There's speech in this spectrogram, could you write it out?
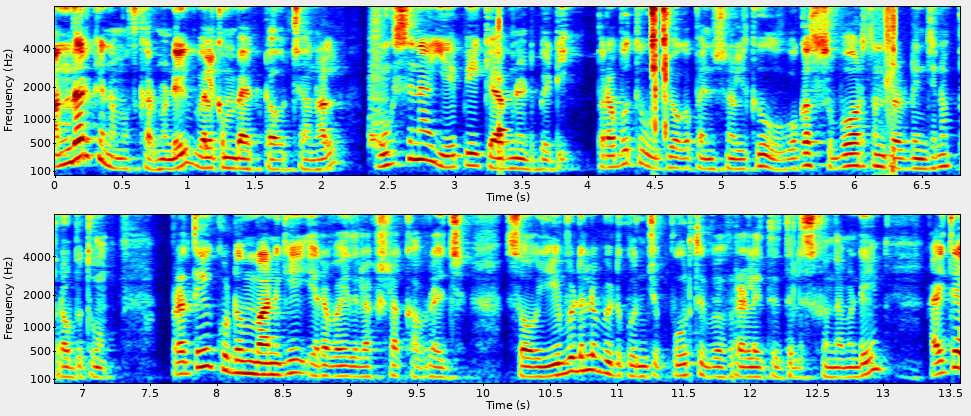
అందరికీ నమస్కారం అండి. Welcome back to our channel. ముగిసిన ఏపీ కేబినెట్ భేటీ. ప్రభుత్వ ఉద్యోగ పెన్షన్లకు ఒక శుభవార్తను ప్రకటించిన ప్రభుత్వం. ప్రతి కుటుంబానికి ఇరవై ఐదు లక్షల కవరేజ్. సో ఈ వీడియోలో వీటి గురించి పూర్తి వివరాలు అయితే తెలుసుకుందామండి అయితే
